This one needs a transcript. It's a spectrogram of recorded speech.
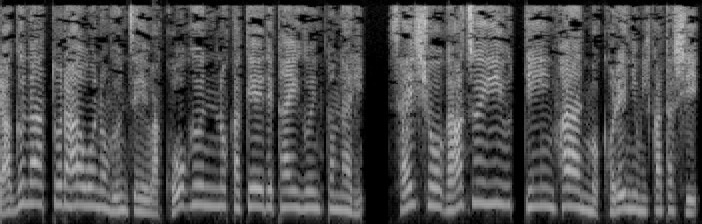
ラグナート・ラーオの軍勢は行軍の過程で大軍となり、最小ガーズ・イーウッディーン・ハーンもこれに味方し、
